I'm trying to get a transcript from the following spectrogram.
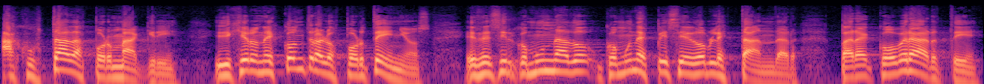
ajustadas por Macri. Y dijeron, es contra los porteños, es decir, como una, especie de doble estándar. Para cobrarte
